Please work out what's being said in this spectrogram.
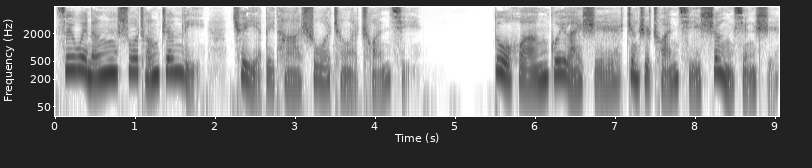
虽未能说成真理，却也被他说成了传奇。杜环归来时，正是传奇盛行时；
